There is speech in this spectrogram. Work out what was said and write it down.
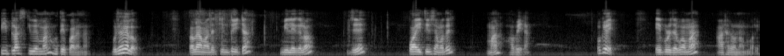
পি প্লাস কিউ এর মান হতে পারে না। বোঝা গেল? তাহলে আমাদের কিন্তু এটা মিলে গেল যে পঁয়ত্রিশ আমাদের মান হবে না। ওকে এরপরে যাব আমরা আঠারো নম্বরে।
